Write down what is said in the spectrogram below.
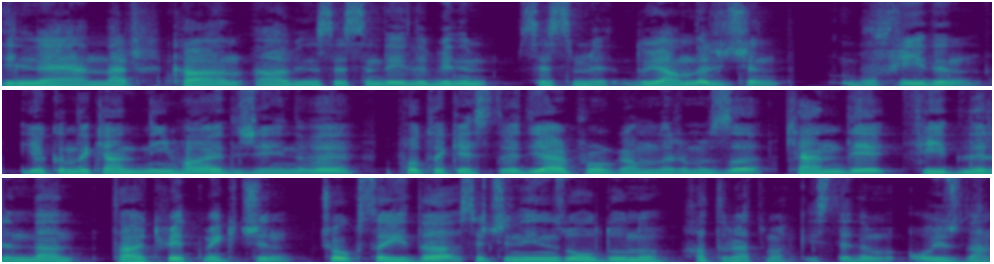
dinleyenler, Kaan abinin sesini değil de benim sesimi duyanlar için bu feed'in yakında kendini imha edeceğini ve Podcast ve diğer programlarımızı kendi feedlerinden takip etmek için çok sayıda seçeneğiniz olduğunu hatırlatmak istedim. O yüzden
